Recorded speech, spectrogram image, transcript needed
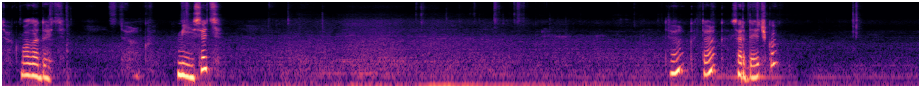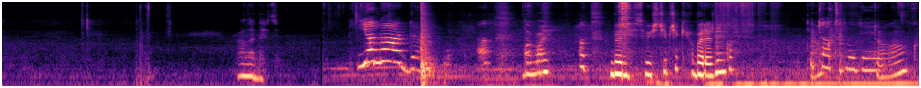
Так, молодець. Так. Місяць. Так, так. Сердечко. Молодець. я надо. Давай. Оп, Бери свої щіпчики обережненько. Так. Так.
